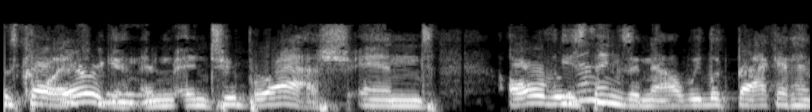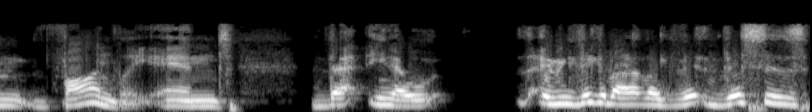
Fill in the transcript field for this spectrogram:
was called arrogant and, and too brash and all of these yeah. things and now we look back at him fondly and that you know I mean, think about it. Like this is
